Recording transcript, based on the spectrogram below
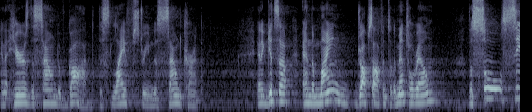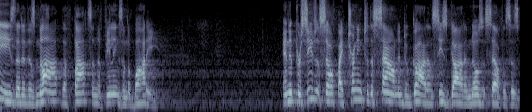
and it hears the sound of God, this life stream, this sound current, and it gets up and the mind drops off into the mental realm, the soul sees that it is not the thoughts and the feelings in the body. And it perceives itself by turning to the sound and to God and sees God and knows itself and says,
